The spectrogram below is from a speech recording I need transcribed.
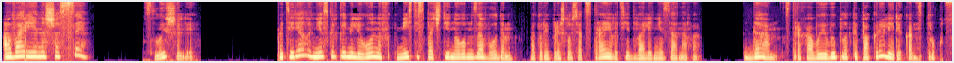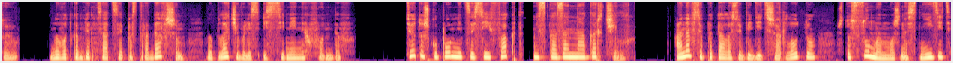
«Авария на шоссе?» «Слышали?» Потеряла несколько миллионов вместе с почти новым заводом, который пришлось отстраивать едва ли не заново. Да, страховые выплаты покрыли реконструкцию, но вот компенсации пострадавшим выплачивались из семейных фондов. Тетушку, помнится, сей факт несказанно огорчил. Она все пыталась убедить Шарлотту, что суммы можно снизить,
